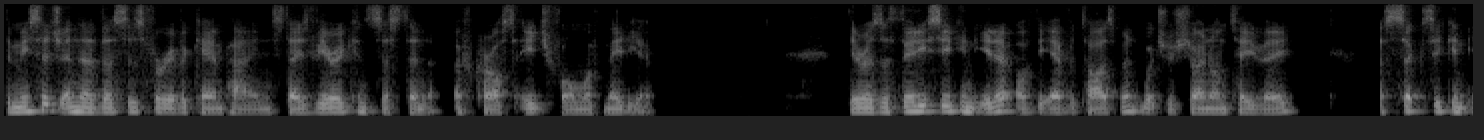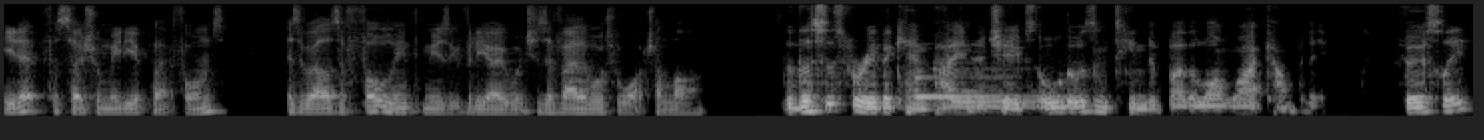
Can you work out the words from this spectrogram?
The message in the This Is Forever campaign stays very consistent across each form of media. There is a 30 second edit of the advertisement, which is shown on TV, a six second edit for social media platforms, as well as a full length music video, which is available to watch online. The This Is Forever campaign achieves all that was intended by the Long White Company. Firstly,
